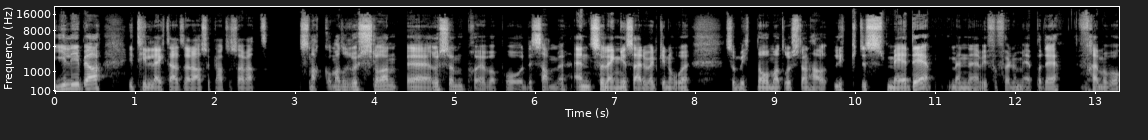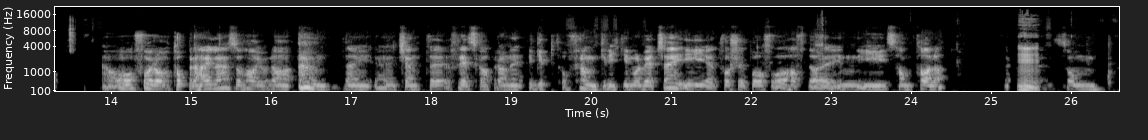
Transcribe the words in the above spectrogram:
i Libya, i tillegg til at det har så klart også har vært snakk om at russerne, eh, russerne prøver på det samme. Enn så lenge så er det vel ikke noe som vitner om at Russland har lyktes med det, men eh, vi får følge med på det fremover. Og For å toppe det hele, så har jo da de eh, kjente fredsskaperne Egypt og Frankrike involvert seg i et forsøk på å få Haftar inn i samtaler. Mm. Som eh,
